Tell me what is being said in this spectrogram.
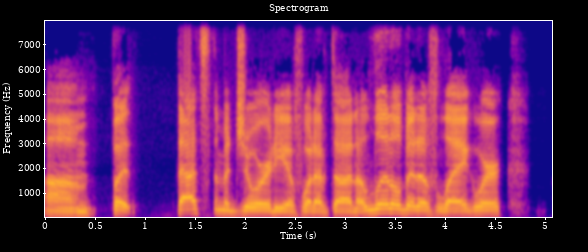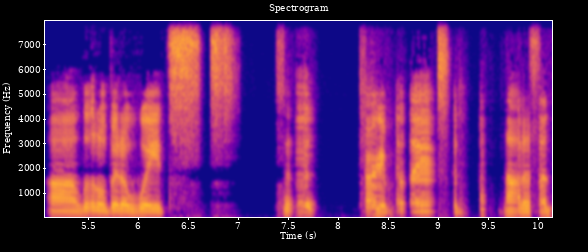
Um, but that's the majority of what I've done. A little bit of leg work, uh, a little bit of weights to target my legs, not a ton.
